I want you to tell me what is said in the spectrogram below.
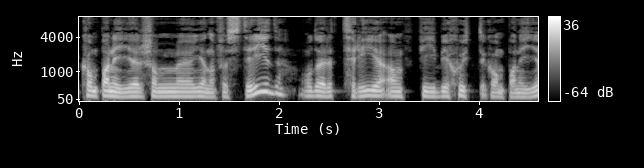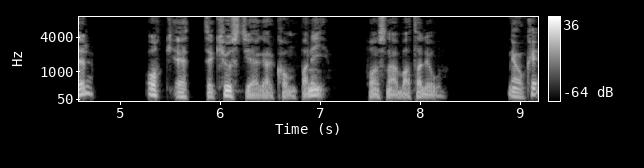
kompanier som genomför strid och då är det tre amfibieskyttekompanier och ett kustjägarkompani på en sån här bataljon. okay.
